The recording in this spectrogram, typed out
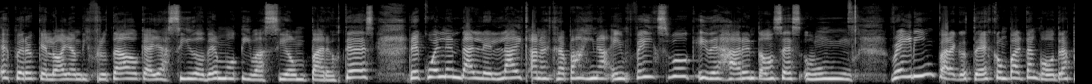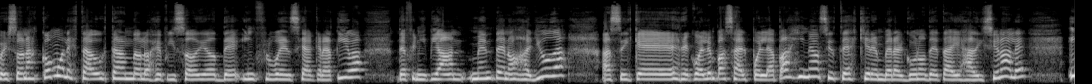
Espero que lo hayan disfrutado, que haya sido de motivación para ustedes. Recuerden darle like a nuestra página en Facebook y dejar entonces un rating para que ustedes compartan con otras personas cómo les está gustando los episodios de influencia creativa. Definitivamente nos ayuda. Así que recuerden pasar por la página si ustedes quieren ver algunos detalles adicionales y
